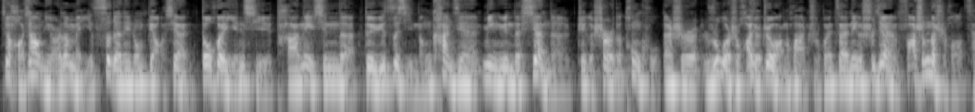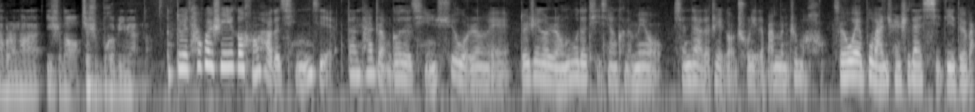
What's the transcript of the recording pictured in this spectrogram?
就好像女儿的每一次的那种表现，都会引起她内心的对于自己能看见命运的线的这个事儿的痛苦。但是如果是滑雪坠亡的话，只会在那个事件发生的时候，才会让她意识到这是不可避免的。对，它会是一个很好的情节，但它整个的情绪，我认为对这个人物的体现可能没有现在的这个处理的版本这么好。所以我也不完全是在洗地，对吧？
